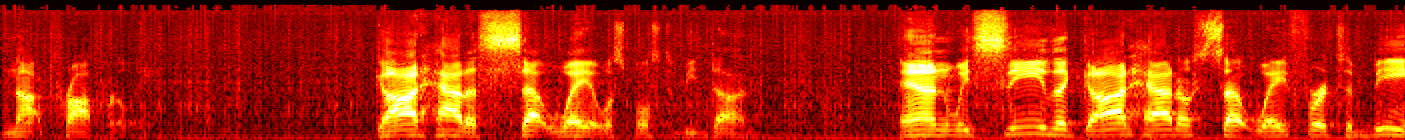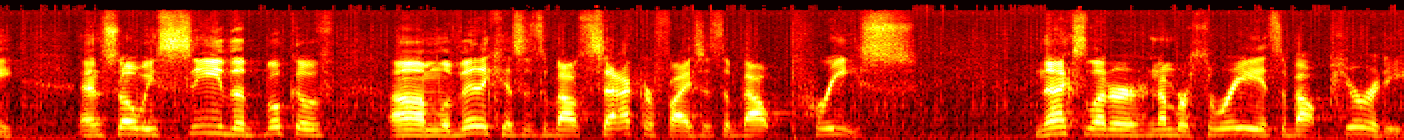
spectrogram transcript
not properly. God had a set way it was supposed to be done. And we see that God had a set way for it to be. And so we see the book of um, Leviticus, it's about sacrifice, it's about priests. Next, letter number three, it's about purity.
